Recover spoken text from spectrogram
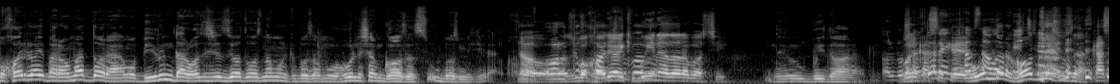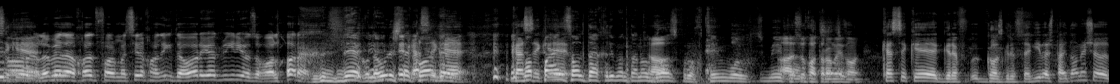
بخاری رای برآمد داره اما بیرون دروازش زیاد واز نمونه که بازم هولش هم گاز است. او باز می‌گیره. حالا تو بخاری که بوی. نداره باز چی؟ بوی داره کسی که- که اون داره گاز میسوزه. کسی که حالا در خود فارماسی رو که دوا رو یاد بگیری یا زغال ها رو. نه خدا کار کسی داره. که ما کسی پنج که سال تقریبا تنها. گاز فروختیم و از او خاطر میفهم کسی که. گاز گرفتگی بهش پیدا میشه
